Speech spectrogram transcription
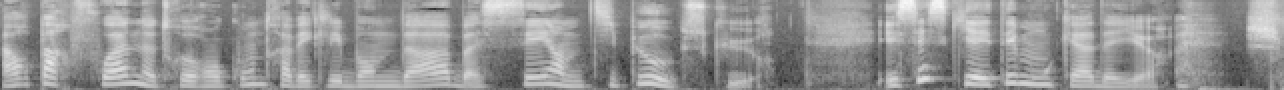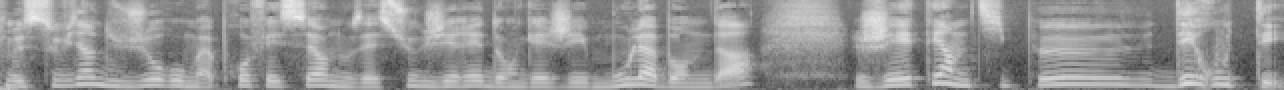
Alors parfois, notre rencontre avec les bandas, bah, c'est un petit peu obscur. Et c'est ce qui a été mon cas d'ailleurs. Je me souviens du jour où ma professeure nous a suggéré d'engager Moula Banda, j'ai été un petit peu déroutée,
